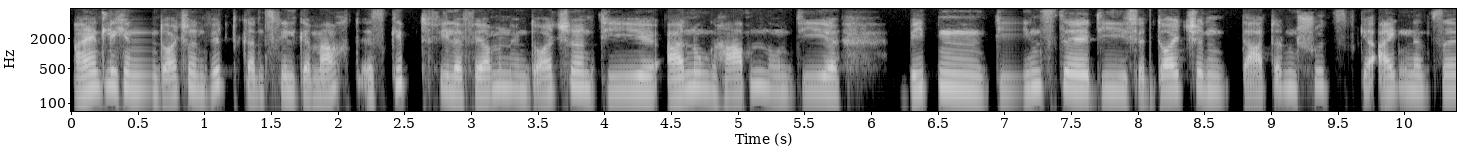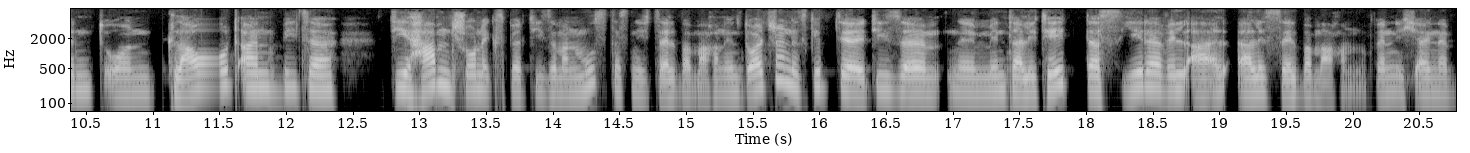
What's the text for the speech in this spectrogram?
Eigentlich in Deutschland wird ganz viel gemacht. Es gibt viele Firmen in Deutschland, die Ahnung haben und die bieten Dienste, die für deutschen Datenschutz geeignet sind und Cloud-Anbieter, die haben schon Expertise. Man muss das nicht selber machen. In Deutschland, es gibt ja diese äh, Mentalität, dass jeder will alles selber machen. Wenn ich eine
